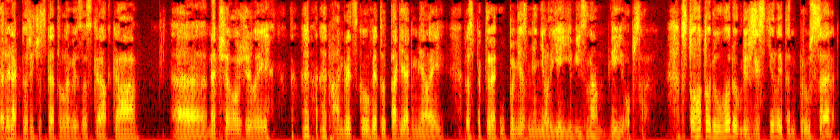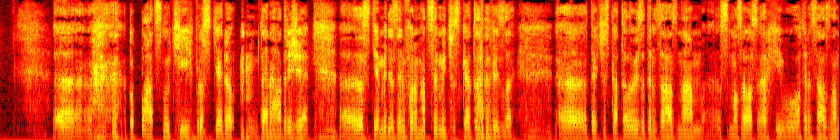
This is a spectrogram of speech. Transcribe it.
redaktoři České televize zkrátka e, nepřeložili anglickou větu tak, jak měli, respektive úplně změnili její význam, její obsah. Z tohoto důvodu, když zjistili ten průser, Eh, to plácnutí prostě do té nádrže eh, s těmi dezinformacemi České televize, eh, tak Česká televize ten záznam smazala z archivu a ten záznam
